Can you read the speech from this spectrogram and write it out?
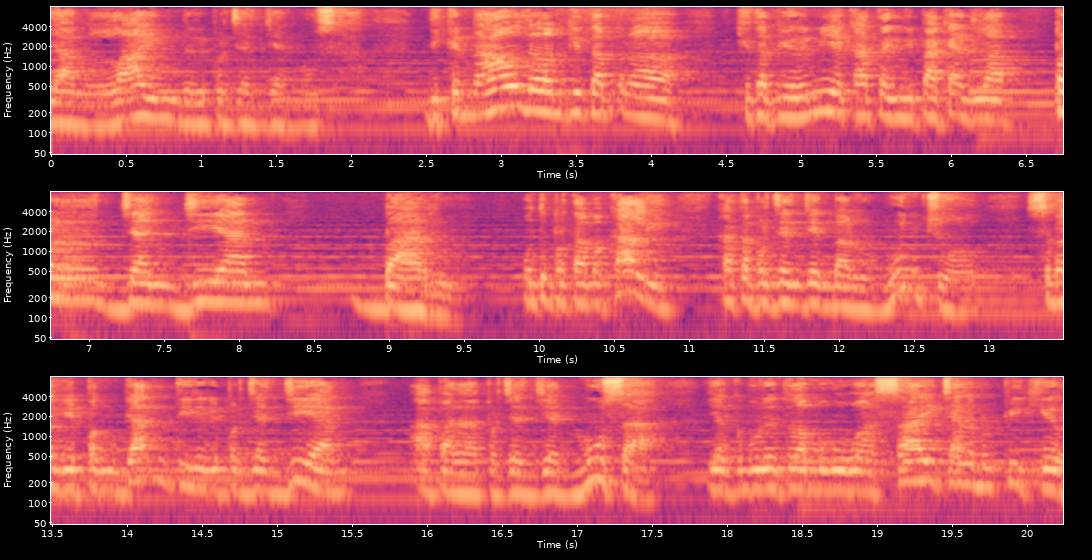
yang lain dari perjanjian Musa. Dikenal dalam kitab uh, kitab Yeremia kata yang dipakai adalah perjanjian baru. Untuk pertama kali kata perjanjian baru muncul sebagai pengganti dari perjanjian apa perjanjian Musa yang kemudian telah menguasai cara berpikir,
